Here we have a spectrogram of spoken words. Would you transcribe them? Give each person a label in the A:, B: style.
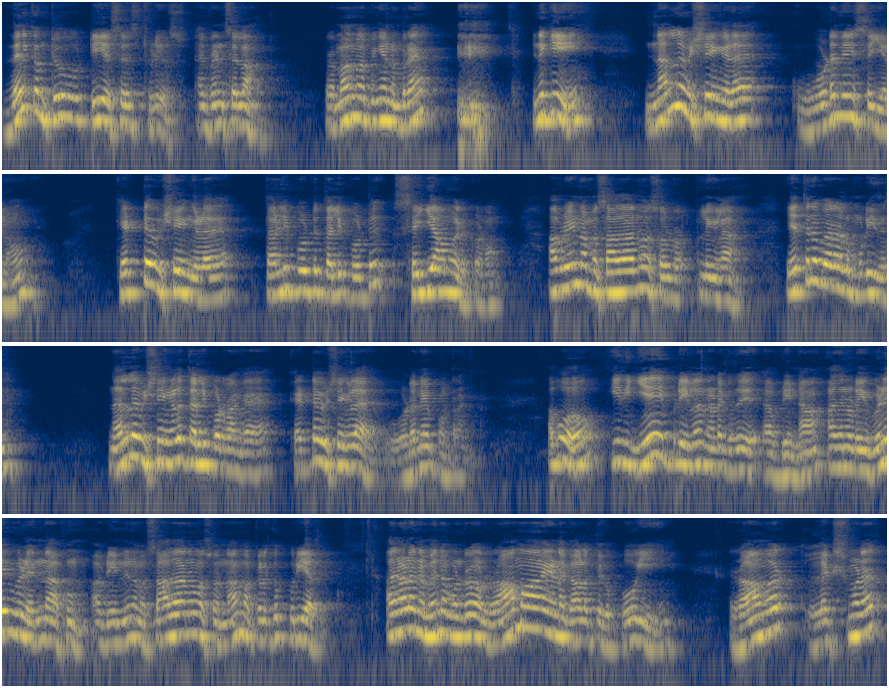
A: Welcome to TSS studios என் friends எல்லாம். பிரமாதமாக இருப்பீங்க நம்புகிறேன் இன்னைக்கு நல்ல விஷயங்களை உடனே செய்யணும். கெட்ட விஷயங்களை தள்ளி போட்டு தள்ளி போட்டு செய்யாமல் இருக்கணும். அப்படின்னு நம்ம சாதாரணமாக சொல்கிறோம் இல்லைங்களா? எத்தனை பேரால் முடியுது? நல்ல விஷயங்களை தள்ளி போடுறாங்க கெட்ட விஷயங்களை உடனே பண்ணுறாங்க அப்போது இது ஏன் இப்படிலாம் நடக்குது அப்படின்னா அதனுடைய விளைவுகள் என்ன ஆகும் அப்படின்னு நம்ம சாதாரணமாக சொன்னால் மக்களுக்கு புரியாது. அதனால் நம்ம என்ன பண்ணுறோம் ராமாயண காலத்துக்கு போய் ராமர் லக்ஷ்மணர்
